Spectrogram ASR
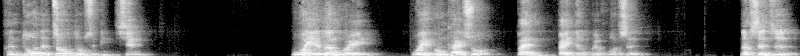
很多的州都是领先。我也认为，我也公开说拜拜登会获胜。那甚至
